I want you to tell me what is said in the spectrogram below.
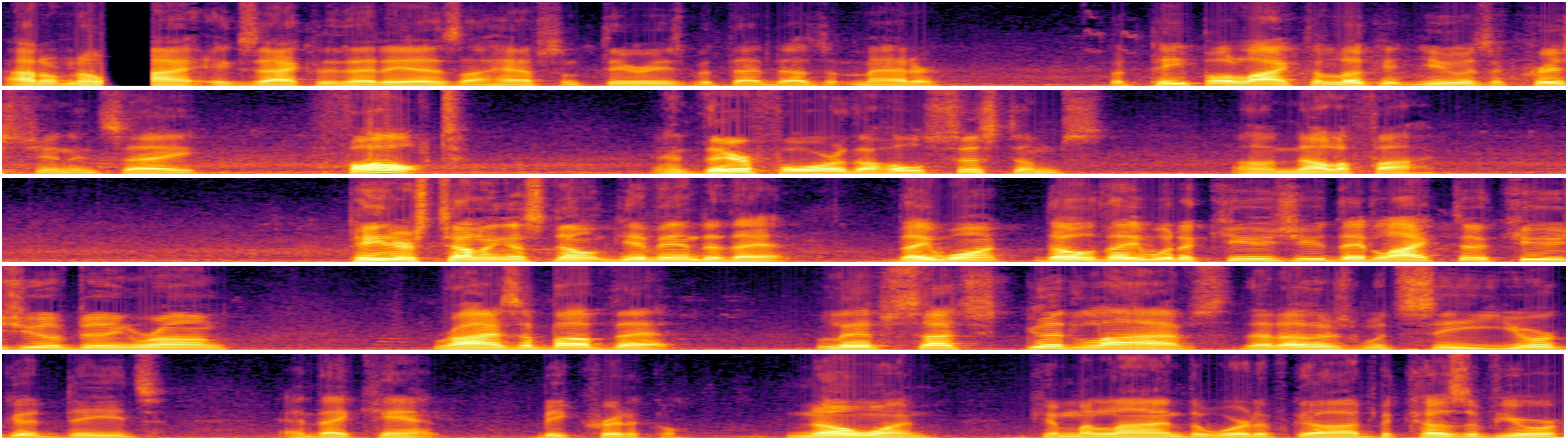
I don't know why exactly that is. I have some theories, but that doesn't matter. But people like to look at you as a Christian and say, fault, and therefore the whole system's uh, nullified. Peter's telling us don't give in to that. They want, though they would accuse you, they'd like to accuse you of doing wrong, rise above that. Live such good lives that others would see your good deeds and they can't be critical. No one can malign the Word of God because of your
